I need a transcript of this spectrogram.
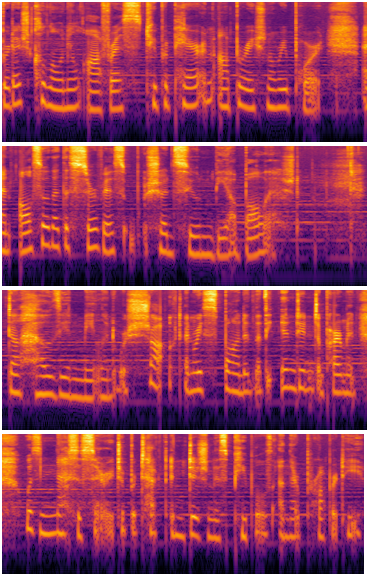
British Colonial Office to prepare an operational report and also that the service should soon be abolished. Dalhousie and Maitland were shocked and responded that the Indian Department was necessary to protect Indigenous peoples and their property.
